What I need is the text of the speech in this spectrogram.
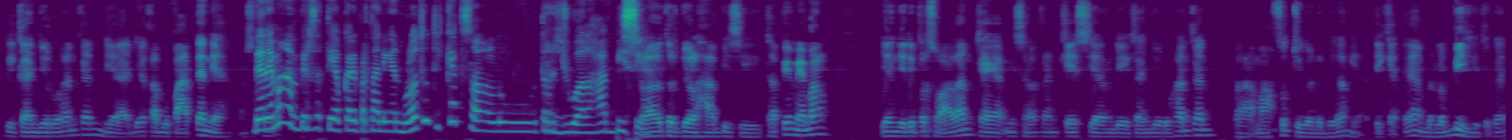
di Kanjuruhan kan ya dia kabupaten ya. Dan Maksudnya emang hampir setiap kali pertandingan bola tuh tiket selalu terjual habis ya. selalu terjual habis sih. Tapi memang yang jadi persoalan kayak misalkan case yang di Kanjuruhan kan Pak Mahfud juga udah bilang ya tiketnya berlebih gitu kan.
